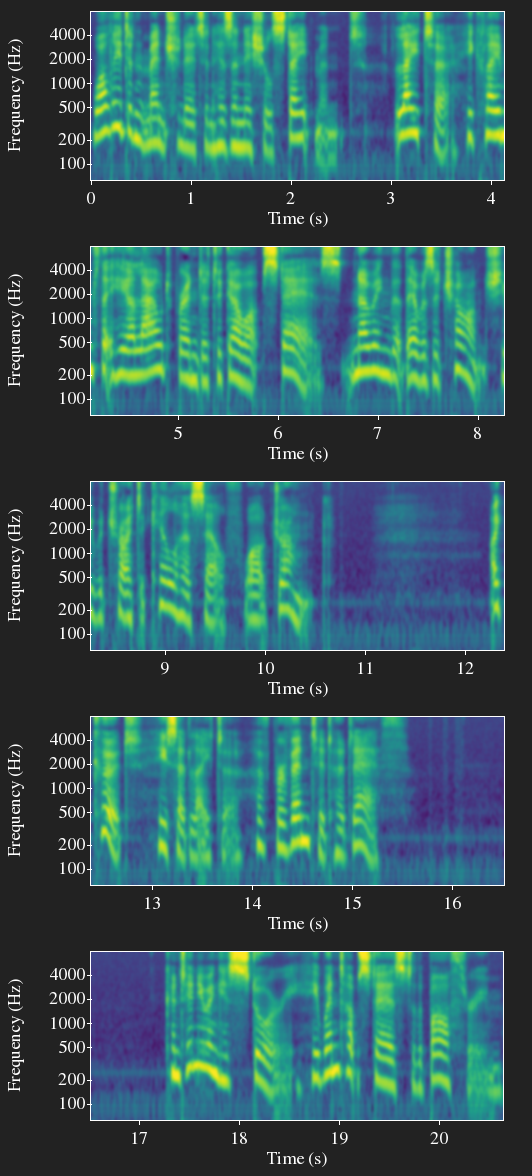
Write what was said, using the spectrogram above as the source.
While he didn't mention it in his initial statement, later he claimed that he allowed Brenda to go upstairs, knowing that there was a chance she would try to kill herself while drunk. I could, he said later, have prevented her death. Continuing his story, he went upstairs to the bathroom,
